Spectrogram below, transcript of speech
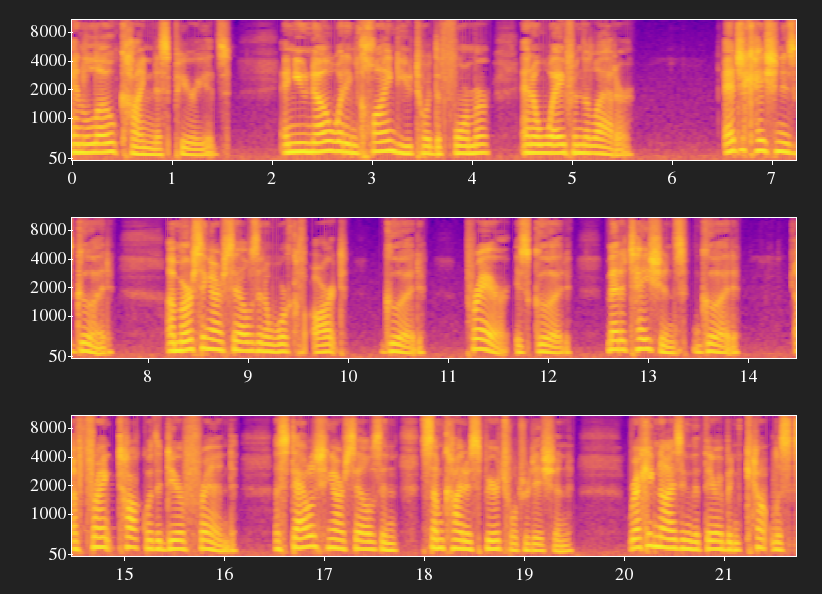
and low kindness periods, and you know what inclined you toward the former and away from the latter. Education is good. Immersing ourselves in a work of art, good. Prayer is good. Meditation's good. A frank talk with a dear friend, establishing ourselves in some kind of spiritual tradition, recognizing that there have been countless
